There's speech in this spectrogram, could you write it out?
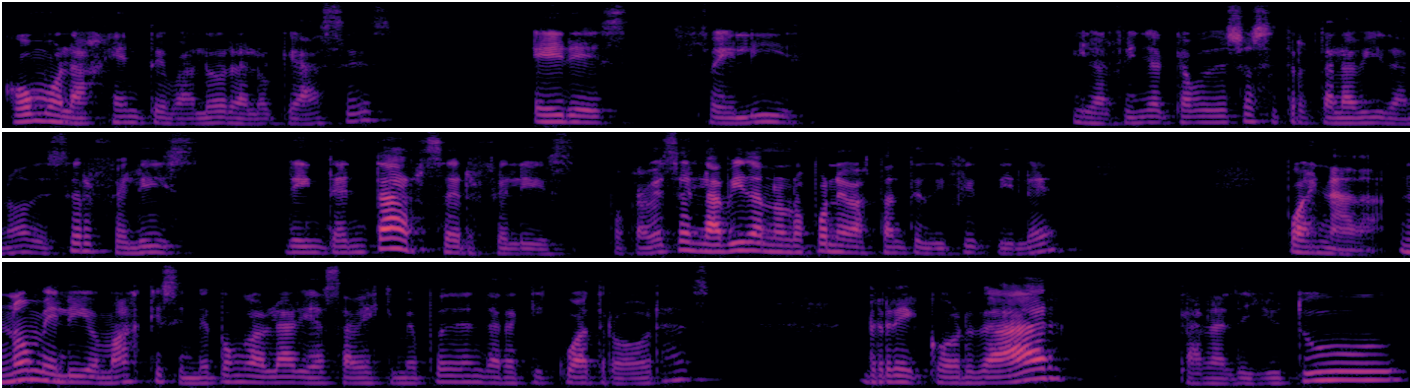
cómo la gente valora lo que haces, eres feliz. Y al fin y al cabo de eso se trata la vida, ¿no? De ser feliz, de intentar ser feliz, porque a veces la vida nos pone bastante difícil, ¿eh? Pues nada, no me lío más, que si me pongo a hablar ya sabéis que me pueden dar aquí cuatro horas. Recordar, canal de YouTube,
